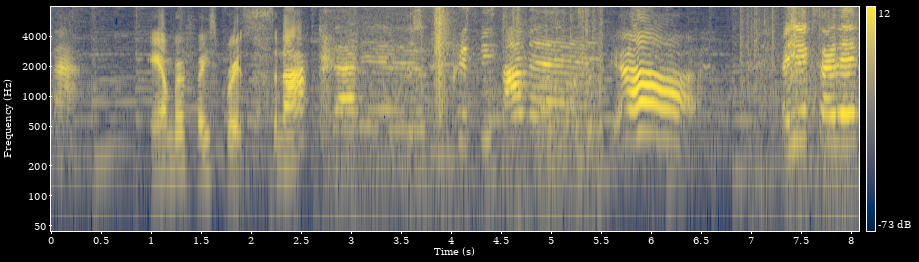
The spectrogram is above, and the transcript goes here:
snack. Amber favorite snack? That is crispy salmon. Yeah! Are you excited?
